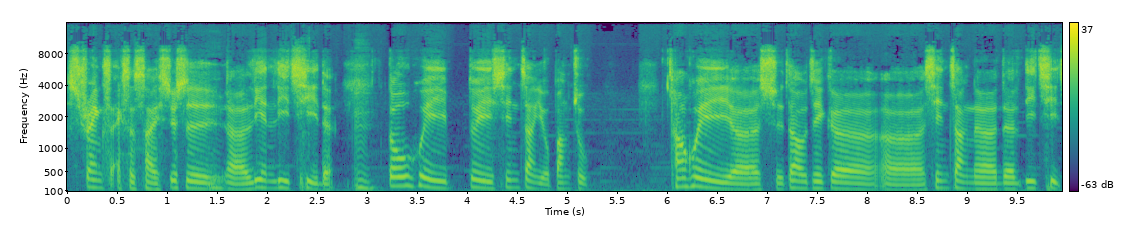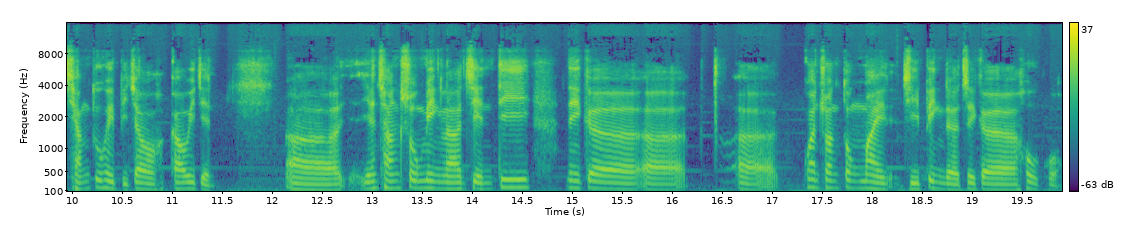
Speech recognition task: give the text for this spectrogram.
strength exercise，就是、呃练力气的，嗯，都会对心脏有帮助。它会呃使到这个呃心脏呢的力气强度会比较高一点，呃延长寿命啦，减低那个呃呃冠状动脉疾病的这个后果。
